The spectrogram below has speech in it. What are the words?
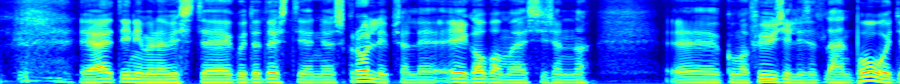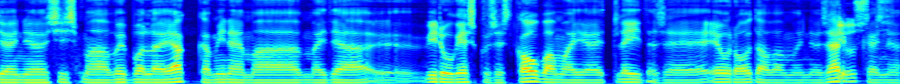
ja et inimene vist, kui ta tõesti on ju scroll ib seal e-kaubamajas, siis on noh, kui ma füüsiliselt lähen poodi, on ju, siis ma võib-olla ei hakka minema, ma ei tea, Viru keskusest kaubamajja, et leida see euro odavam, on ju, särk, on ju.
